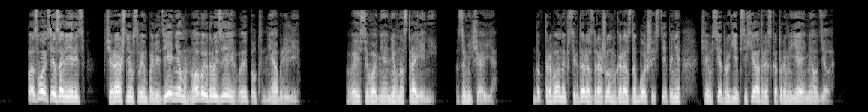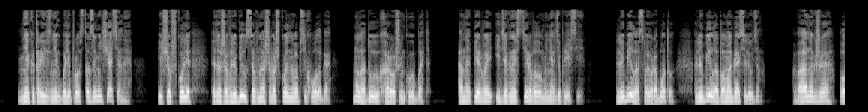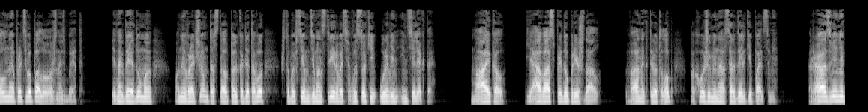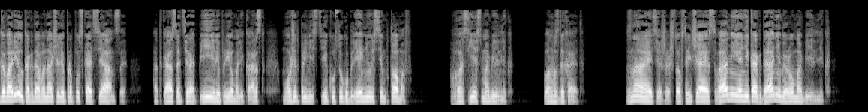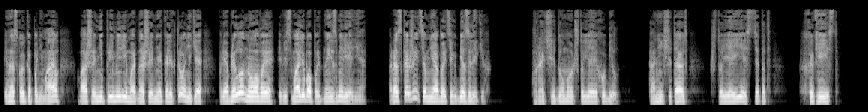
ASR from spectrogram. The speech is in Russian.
Позвольте заверить, вчерашним своим поведением новых друзей вы тут не обрели. Вы сегодня не в настроении, замечаю я. Доктор Ванек всегда раздражен в гораздо большей степени, чем все другие психиатры, с которыми я имел дело. Некоторые из них были просто замечательные. Еще в школе я даже влюбился в нашего школьного психолога, молодую, хорошенькую Бет. Она первая и диагностировала у меня депрессии любила свою работу, любила помогать людям. Ванок же — полная противоположность Бет. Иногда я думаю, он и врачом-то стал только для того, чтобы всем демонстрировать высокий уровень интеллекта. «Майкл, я вас предупреждал!» Ванок трет лоб похожими на сардельки пальцами. «Разве не говорил, когда вы начали пропускать сеансы? Отказ от терапии или приема лекарств может привести к усугублению симптомов. «У вас есть мобильник?» Он вздыхает. «Знаете же, что, встречаясь с вами, я никогда не беру мобильник. И, насколько понимаю, ваше непримиримое отношение к электронике приобрело новые и весьма любопытные измерения. Расскажите мне об этих безликих». Врачи думают, что я их убил. Они считают, что я и есть этот хоккеист.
